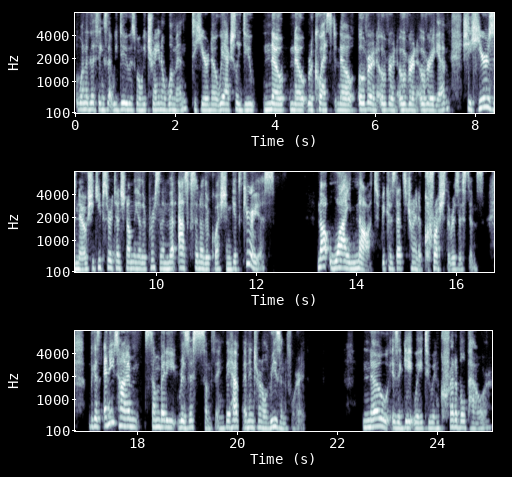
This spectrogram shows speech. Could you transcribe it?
One of the things that we do is when we train a woman to hear no, we actually do no, no, request no over and over and over and over again. She hears no, she keeps her attention on the other person and then asks another question, gets curious not why not? Because that's trying to crush the resistance. Because anytime somebody resists something they have an internal reason for it. No is a gateway to incredible power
